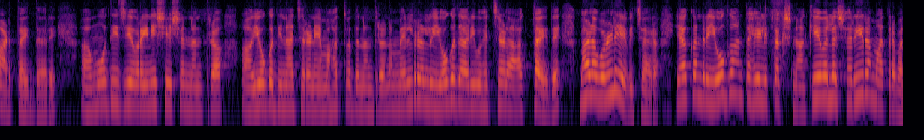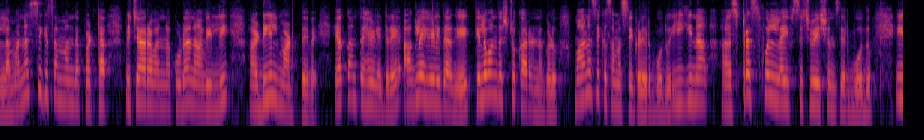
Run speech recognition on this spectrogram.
ಮಾಡ್ತಾ ಇದ್ದಾರೆ. ಮೋದಿಜಿಯವರ ಇನಿಷಿಯೇಷನ್ ನಂತರ ಯೋಗ ದಿನಾಚರಣೆಯ ಮಹತ್ವದ ನಂತರ ನಮ್ಮೆಲ್ಲರಲ್ಲೂ ಯೋಗದ ಅರಿವು ಹೆಚ್ಚಳ ಆಗ್ತಾ ಇದೆ. ಬಹಳ ಒಳ್ಳೆಯ ವಿಚಾರ. ಯಾಕಂದರೆ ಯೋಗ ಅಂತ ಹೇಳಿದ ತಕ್ಷಣ ಕೇವಲ ಶರೀರ ಮಾತ್ರವಲ್ಲ, ಮನಸ್ಸಿಗೆ ಸಂಬಂಧಪಟ್ಟ ವಿಚಾರವನ್ನು ಕೂಡ ನಾವಿಲ್ಲಿ ಡೀಲ್ ಮಾಡ್ತೇವೆ. ಯಾಕಂತ ಹೇಳಿದರೆ ಆಗಲೇ ಹೇಳಿದಾಗೆ ಕೆಲವೊಂದಷ್ಟು ಕಾರಣಗಳು, ಮಾನಸಿಕ ಸಮಸ್ಯೆಗಳಿರ್ಬೋದು, ಈಗಿನ ಸ್ಟ್ರೆಸ್ಫುಲ್ ಲೈಫ್ ಸಿಚುವೇಶನ್ಸ್ ಇರ್ಬೋದು. ಈ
